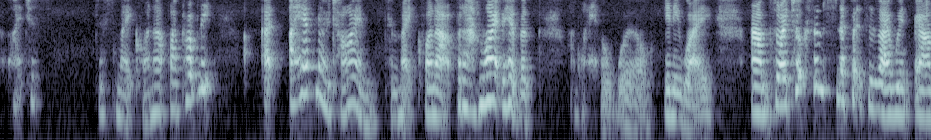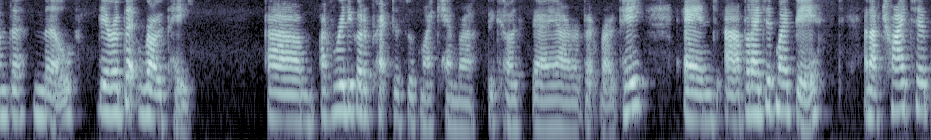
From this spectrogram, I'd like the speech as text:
I might just just make one up. I probably I, I have no time to make one up, but I might have a I might have a whirl anyway. Um, so I took some snippets as I went round the mill. They're a bit ropey. Um, I've really got to practice with my camera because they are a bit ropey, and uh, but I did my best, and I've tried to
